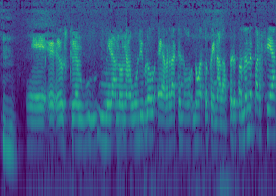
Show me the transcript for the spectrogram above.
mm. eh, eu estive mirando en algún libro e a verdad que non, non atopei nada, pero tamén me parecía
